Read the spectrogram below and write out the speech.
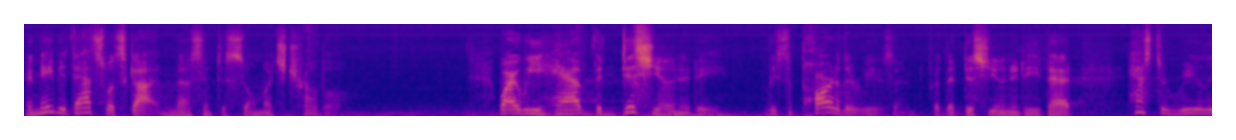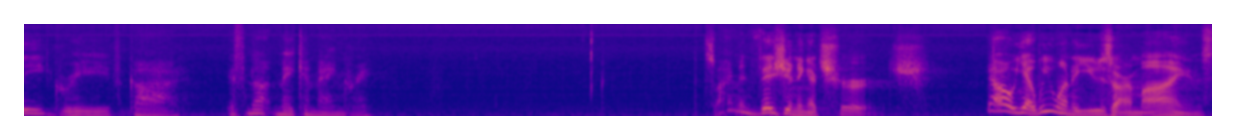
And maybe that's what's gotten us into so much trouble. Why we have the disunity, at least a part of the reason for the disunity that has to really grieve God, if not make him angry. So I'm envisioning a church. Oh, yeah, we want to use our minds.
